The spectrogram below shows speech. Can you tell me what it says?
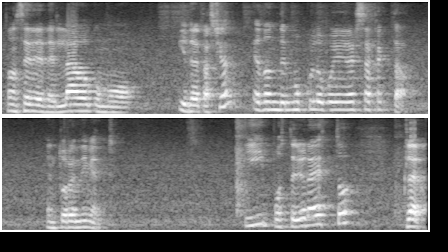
Entonces, desde el lado como hidratación, es donde el músculo puede verse afectado en tu rendimiento. Y posterior a esto, claro,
